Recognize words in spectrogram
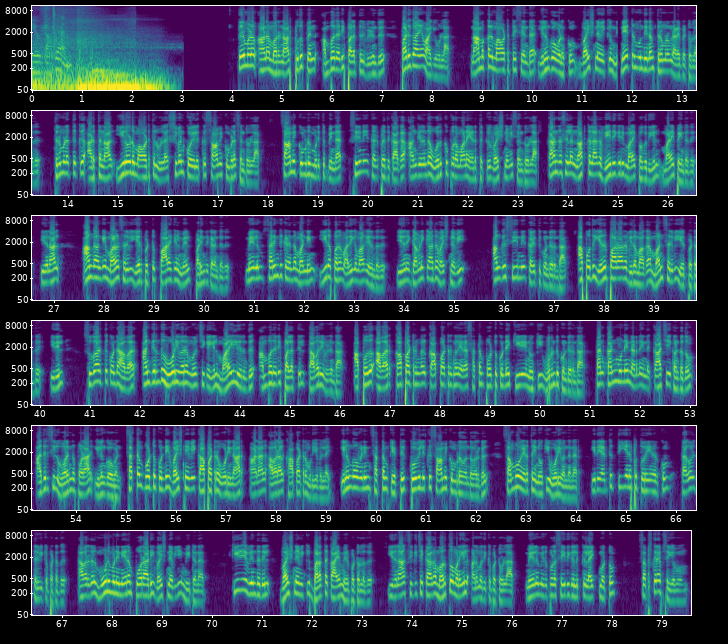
tamilradio.in. திருமணம் ஆன மறுநாள் புதுப்பெண் ஐம்பது அடி பள்ளத்தில் விழுந்து படுகாயம் ஆகியுள்ளார் நாமக்கல் மாவட்டத்தை சேர்ந்த இளங்கோவனுக்கும் வைஷ்ணவிக்கும் நேற்று முன்தினம் திருமணம் நடைபெற்றுள்ளது. திருமணத்துக்கு அடுத்த நாள் ஈரோடு மாவட்டத்தில் உள்ள சிவன் கோயிலுக்கு சாமி கும்பிட சென்றுள்ளார். சாமி கும்பிடு முடித்த பின்னர் சிறுநீர் கழிப்பதற்காக அங்கிருந்த ஒதுக்குப்புறமான இடத்துக்கு வைஷ்ணவி சென்றுள்ளார். கடந்த சில நாட்களாக வேதகிரி மலைப்பகுதியில் மழை பெய்ந்தது இதனால் ஆங்காங்கே மணல் சரிவு ஏற்பட்டு பாறைகள் மேல் படிந்து கிடந்தது. மேலும் சரிந்து கிடந்த மண்ணின் ஈரப்பதம் அதிகமாக இருந்தது. இதனை கவனிக்காத வைஷ்ணவி அங்கு சீர்நீர் கழித்துக் கொண்டிருந்தார். அப்போது எதிர்பாராத விதமாக மண் சரிவு ஏற்பட்டது. இதில் சுகாரித்துக் கொண்ட அவர் அங்கிருந்து ஓடிவர முயற்சிக்கையில் மலையில் இருந்து ஐம்பது அடி பள்ளத்தில் தவறி விழுந்தார். அப்போது அவர் காப்பாற்றுங்கள் காப்பாற்றுங்கள் என சத்தம் போட்டுக்கொண்டே கீழே நோக்கி உருண்டு கொண்டிருந்தார். தன் கண் முன்னே நடந்த இந்த காட்சியை கண்டதும் அதிர்ச்சியில் உறைந்து போனார் இளங்கோவன். சத்தம் போட்டுக்கொண்டே வைஷ்ணவியை காப்பாற்ற ஓடினார் ஆனால் அவரால் காப்பாற்ற முடியவில்லை. இளங்கோவனின் சத்தம் கேட்டு கோவிலுக்கு சாமி கும்பிட வந்தவர்கள் சம்பவ இடத்தை நோக்கி ஓடி வந்தனர். இதையடுத்து தீயணைப்பு துறையினருக்கும் தகவல் தெரிவிக்கப்பட்டது. அவர்கள் மூணு மணி நேரம் போராடி வைஷ்ணவியை மீட்டனர். கீழே விழுந்ததில் வைஷ்ணவிக்கு பலத்த காயம் ஏற்பட்டுள்ளது. இதனால் சிகிச்சைக்காக மருத்துவமனையில் அனுமதிக்கப்பட்டுள்ளார். மேலும் இதுபோல செய்திகளுக்கு லைக் மற்றும் சப்ஸ்கிரைப் செய்யவும்.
